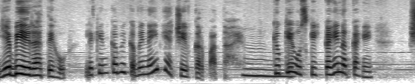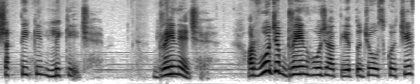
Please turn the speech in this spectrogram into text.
ये भी रहते हो लेकिन कभी कभी नहीं भी अचीव कर पाता है। क्योंकि उसकी कहीं ना कहीं शक्ति की लीकेज है ड्रेनेज है। और वो जब ड्रेन हो जाती है तो जो उसको अचीव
